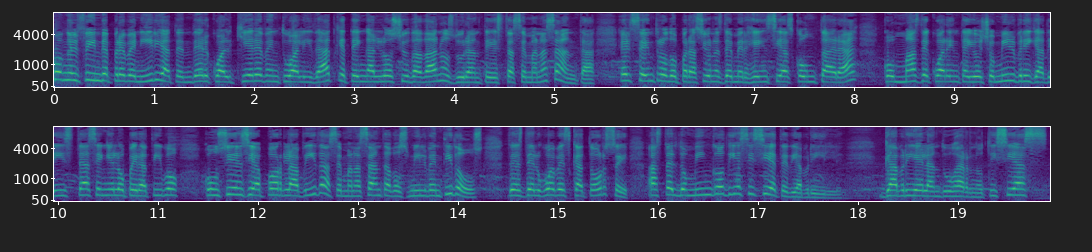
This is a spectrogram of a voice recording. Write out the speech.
Con el fin de prevenir y atender cualquier eventualidad que tengan los ciudadanos durante esta Semana Santa, el Centro de Operaciones de Emergencias contará con más de 48 mil brigadistas en el operativo Conciencia por la Vida Semana Santa 2022, desde el jueves 14 hasta el domingo 17 de abril. Gabriel Andújar, Noticias,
